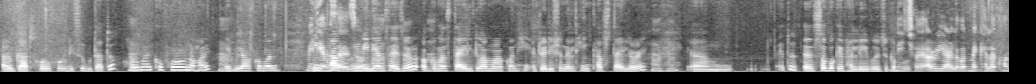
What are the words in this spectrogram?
আৰু গাত সৰু সৰু দিছোঁ বুটাটো। সৰু মানে খুব সৰু নহয়। এইবিলাক অকণমান মিডিয়াম চাইজৰ অকণমান ষ্টাইলটো আমাৰ অকণ ট্ৰেডিশ্যনেল হিংখাপ ষ্টাইলৰে এইটো চবকে ভাল লাগিব এইযোৰ কাপোৰ। নিশ্চয় আৰু ইয়াৰ লগত মেখেলাখন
